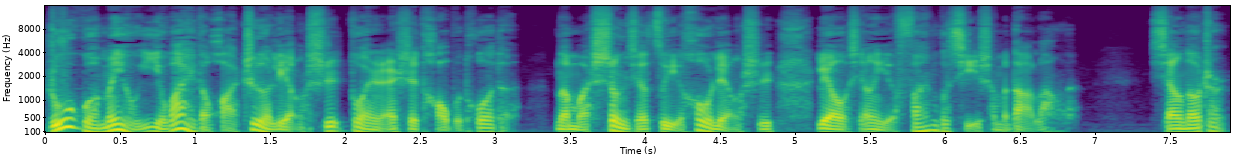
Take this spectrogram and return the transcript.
如果没有意外的话，这两师断然是逃不脱的。那么剩下最后两师，料想也翻不起什么大浪了。想到这儿，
